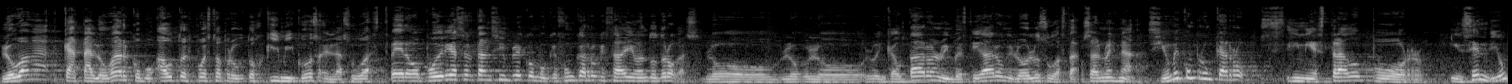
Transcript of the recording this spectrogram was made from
Lo van a catalogar como auto expuesto a productos químicos en la subasta. Pero podría ser tan simple como que fue un carro que estaba llevando drogas. Lo, lo, lo, lo incautaron, lo investigaron y luego lo subastaron. O sea, no es nada. Si yo me compro un carro siniestrado por incendio,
